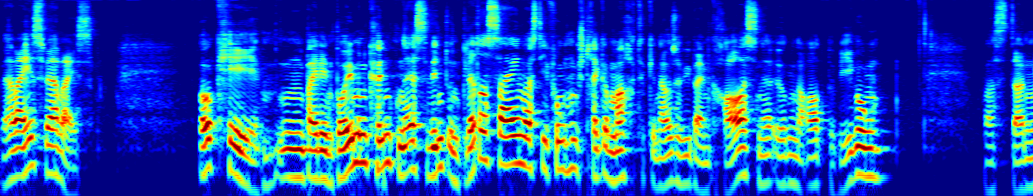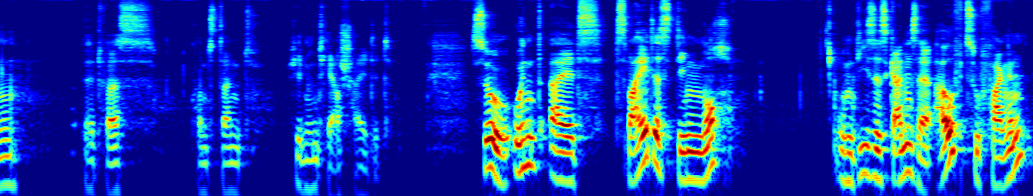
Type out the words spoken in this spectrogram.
Wer weiß, wer weiß. Okay, bei den Bäumen könnten es Wind und Blätter sein, was die Funkenstrecke macht. Genauso wie beim Gras, ne, irgendeine Art Bewegung, was dann etwas konstant hin und her schaltet. So, und als zweites Ding noch, um dieses Ganze aufzufangen,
